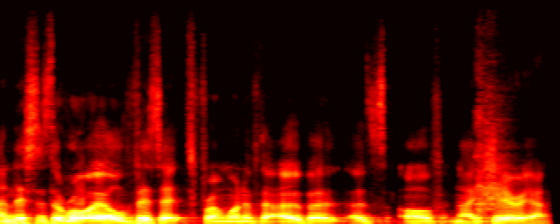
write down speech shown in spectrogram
And this is a royal visit from one of the Obas of Nigeria.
